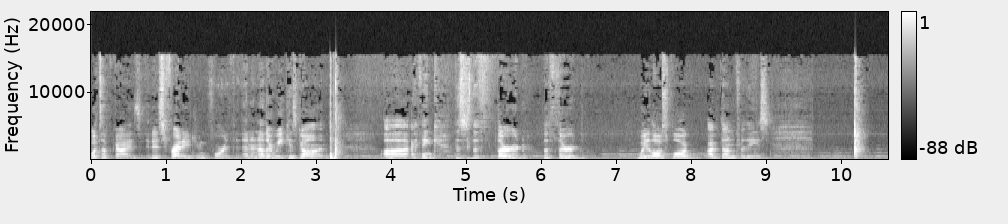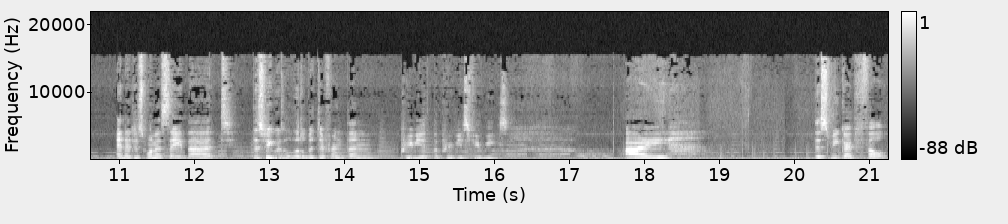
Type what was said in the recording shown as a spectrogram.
What's up guys? It is Friday, June 4th, and another week is gone. Uh, I think this is the third, the third weight loss vlog I've done for these. And I just want to say that this week was a little bit different than previous the previous few weeks. I this week I felt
